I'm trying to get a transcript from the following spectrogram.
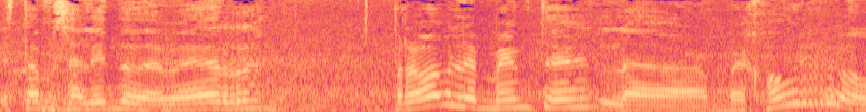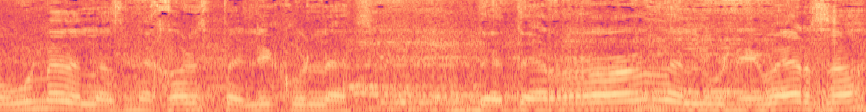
estamos saliendo de ver probablemente la mejor o una de las mejores películas de terror del universo,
